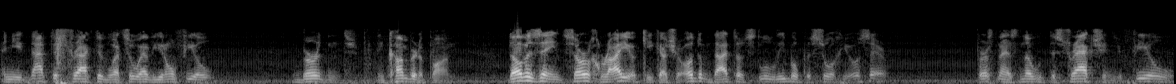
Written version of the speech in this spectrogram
and you're not distracted whatsoever. You don't feel burdened, encumbered upon. Person has no distraction. You feel,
